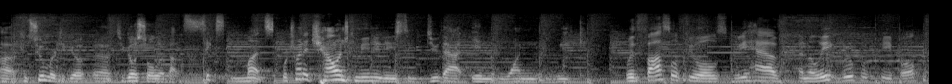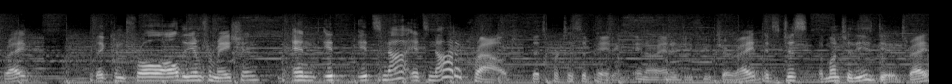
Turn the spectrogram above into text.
a consumer to go, uh, to go solar about six months. We're trying to challenge communities to do that in one week. With fossil fuels, we have an elite group of people, right? That control all the information, and it, it's not it's not a crowd that's participating in our energy future, right? It's just a bunch of these dudes, right?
